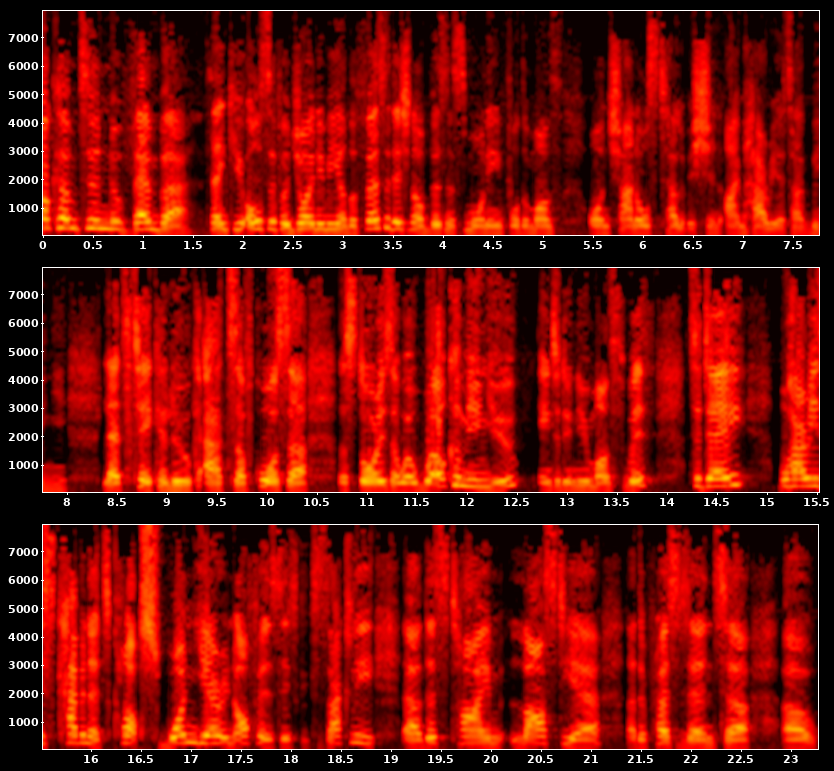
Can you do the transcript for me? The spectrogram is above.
welcome to November. Thank you also for joining me on the first edition of Business Morning for the month on Channels Television. I'm Harriet Agbinyi. Let's take a look at, of course, uh, the stories that we're welcoming you into the new month with. Today, Buhari's cabinet clocks one year in office. It's exactly uh, this time last year that the president uh, uh,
